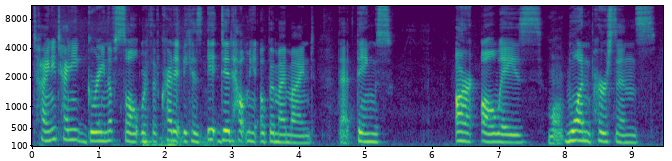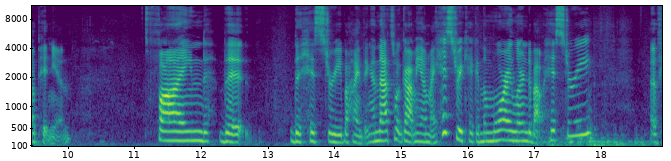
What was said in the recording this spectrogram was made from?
tiny, tiny grain of salt worth of credit because it did help me open my mind that things aren't always Well- one person's opinion. Find the the history behind things, and that's what got me on my history kick. And the more I learned about history of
